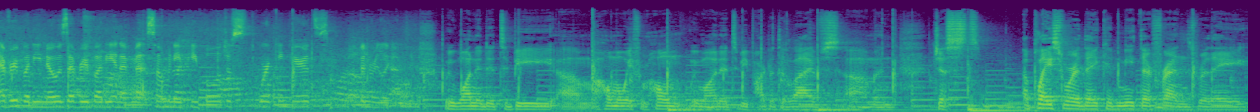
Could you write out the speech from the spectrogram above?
everybody knows everybody, and I've met so many people just working here. It's been really cool. We wanted it to be um, a home away from home. We wanted it to be part of their lives um, and just a place where they could meet their friends, where they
